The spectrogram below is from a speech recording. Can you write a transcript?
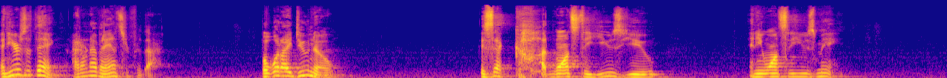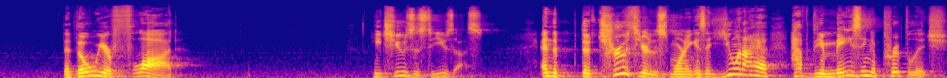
And here's the thing I don't have an answer for that. But what I do know is that God wants to use you and He wants to use me. That though we are flawed, He chooses to use us. And the, the truth here this morning is that you and I have, have the amazing privilege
